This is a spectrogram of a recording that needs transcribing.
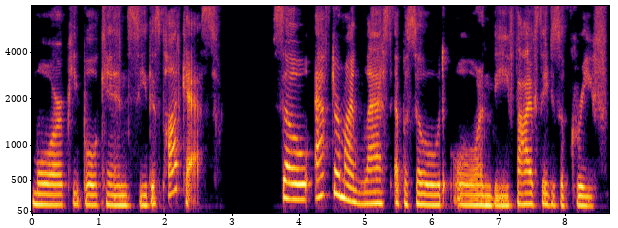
more people can see this podcast. So after my last episode on the five stages of grief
